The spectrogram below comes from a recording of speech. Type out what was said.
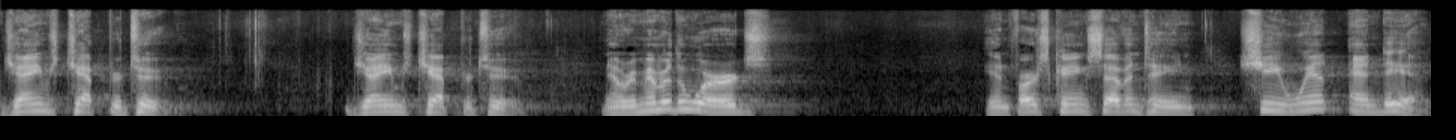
James chapter 2. James chapter 2. Now remember the words in 1 Kings 17 she went and did.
